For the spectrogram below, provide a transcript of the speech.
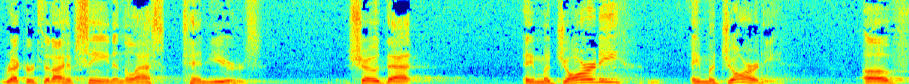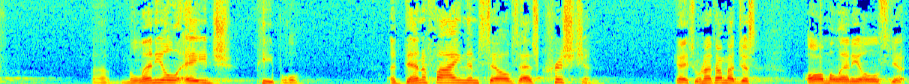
records that I have seen in the last ten years showed that a majority, a majority of uh, millennial age people identifying themselves as Christian. Okay, so we're not talking about just all millennials, you know,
